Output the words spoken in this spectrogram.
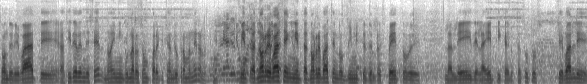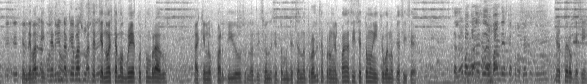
son de debate, así deben de ser, no hay ninguna razón para que sean de otra manera. las No, mientras no rebasen, mientras no rebasen los límites del respeto, de la ley, de la ética, de los estatutos, se vale esto el luego de debate interno. ¿qué va a Lo que pasa es suceder? que no estamos muy acostumbrados a que en los partidos las decisiones se tomen de esta naturaleza, pero en el PAN así se toman y qué bueno que así sea. ¿Saldrá fortalecido el PAN de este proceso, señor? Yo espero que sí.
